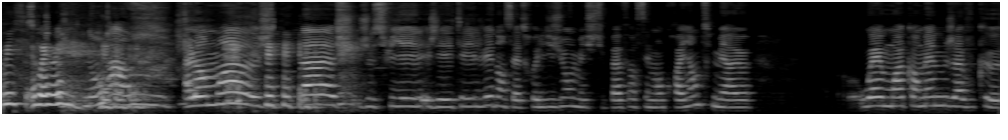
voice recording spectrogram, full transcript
Oui, oui, oui. Non? Ah, Alors, moi, je, suis, j'ai été élevée dans cette religion, mais je ne suis pas forcément croyante. Mais euh, ouais, moi, quand même, j'avoue que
